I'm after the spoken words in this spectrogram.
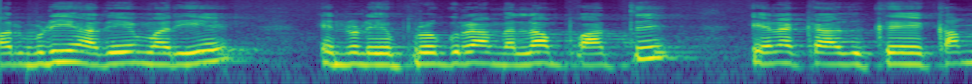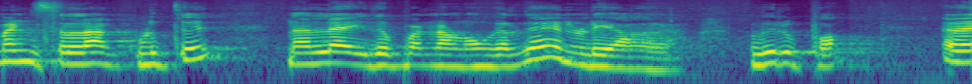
மறுபடியும் அதே மாதிரியே என்னுடைய ப்ரோக்ராம் எல்லாம் பார்த்து எனக்கு அதுக்கு கமெண்ட்ஸ் எல்லாம் கொடுத்து நல்லா இது பண்ணணுங்கிறது என்னுடைய விருப்பம். அதை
